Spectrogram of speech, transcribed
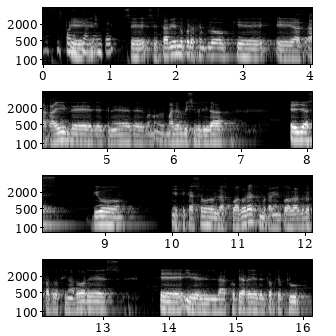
exponencialmente. Se, se, está viendo, por ejemplo, que a, raíz de, de tener bueno, mayor visibilidad, ellas, digo, en este caso las jugadoras, como también puedo hablar de los patrocinadores, eh, y de las propias redes del propio club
